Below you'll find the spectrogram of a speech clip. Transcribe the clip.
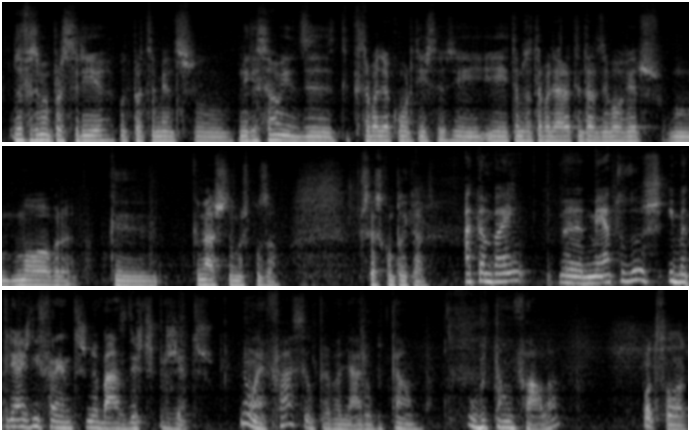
Estamos a fazer uma parceria com o Departamento de Comunicação e de, de, que trabalha com artistas e, e, estamos a trabalhar a tentar desenvolver uma obra que, que nasce de uma explosão. Processo complicado. Há também uh, métodos e materiais diferentes na base destes projetos. Não é fácil trabalhar o betão. O betão fala? Pode falar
